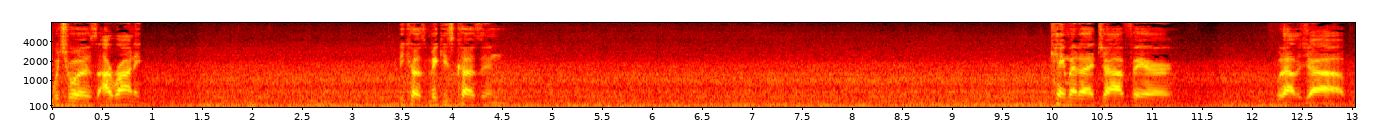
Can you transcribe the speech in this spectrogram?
Which was ironic because Mickey's cousin came out of that job fair without a job.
